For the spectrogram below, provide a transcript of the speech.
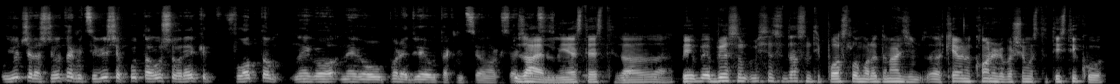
u jučerašnjoj utakmici više puta ušao u reket s loptom nego, nego u pored dvije utakmice onog sve. Zajedno, jeste, jeste, da, da, da. Bio, bio sam, mislim da sam ti poslao, mora da nađem, Kevin O'Connor baš imao statistiku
